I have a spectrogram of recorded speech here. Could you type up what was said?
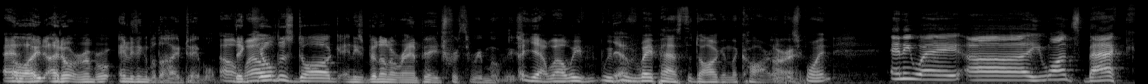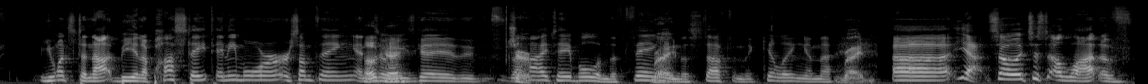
And oh, I, I don't remember anything about the high table. Oh, they well- killed his dog, and he's been on a rampage for three movies. yeah, well, we've we've Yeah. moved way past the dog in the car at this right. point. Anyway, uh, he wants back. He wants to not be an apostate anymore or something, and so Okay. he's got the, the Sure. high table and the thing Right. and the stuff and the killing and the Right. Uh, yeah, so it's just a lot of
